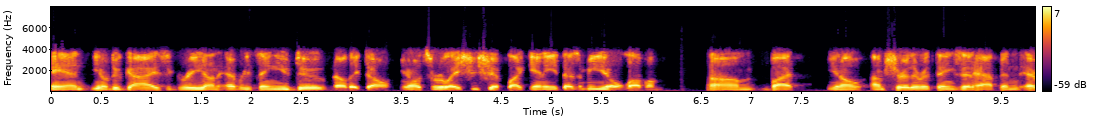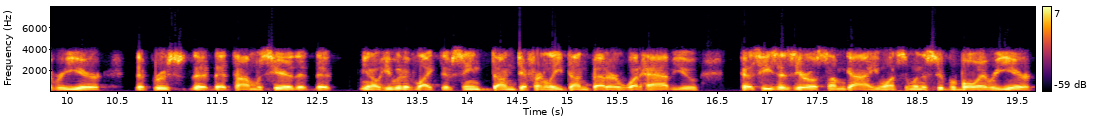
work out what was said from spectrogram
And, you know, do guys agree on everything you do? No, they don't. You know, it's a relationship like any. It doesn't mean you don't love them. Um, but, you know, I'm sure there were things that happened every year that Bruce that, that Tom was here that that you know he would have liked to have seen done differently, done better, what have you, because he's a zero sum guy. He wants to win the Super Bowl every year.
